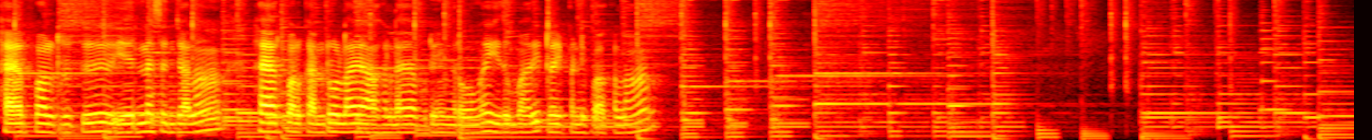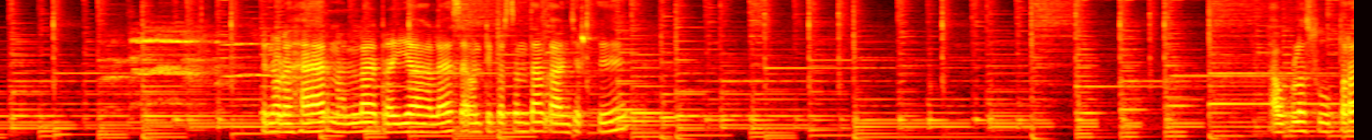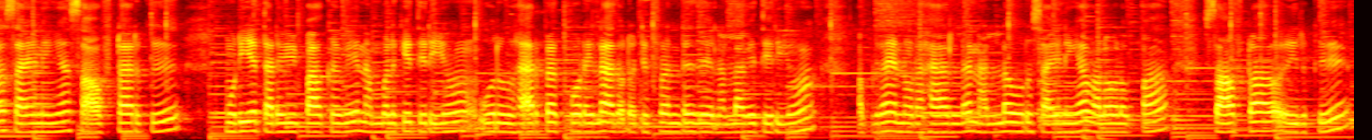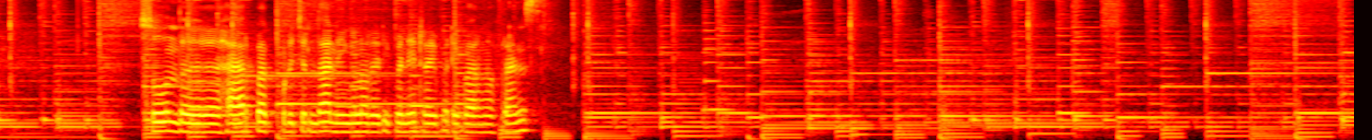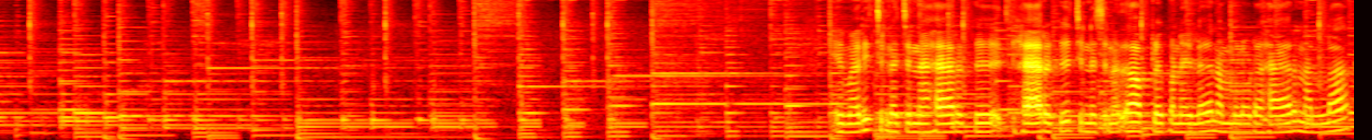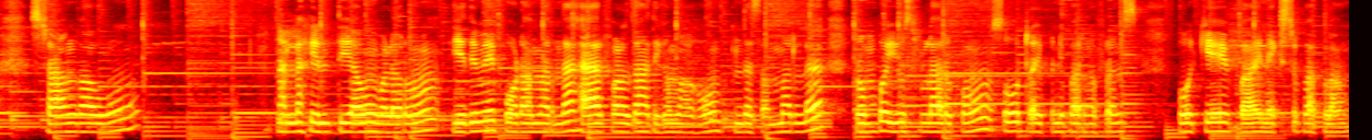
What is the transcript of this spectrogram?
ஹேர் ஃபால் இருக்குது என்ன செஞ்சாலும் ஹேர் ஃபால் கண்ட்ரோலாக ஆகலை அப்படிங்கிறவங்க இது மாதிரி ட்ரை பண்ணி பார்க்கலாம். என்னோடய ஹேர் நல்லா ட்ரை ஆகலை. செவன்ட்டி பர்சன்ட் தான் காஞ்சிருக்கு. அவ்வளோ சூப்பராக சைனிங்காக சாஃப்டாக இருக்குது முடியை தடவி பார்க்கவே நம்மளுக்கே தெரியும். ஒரு ஹேர் பேக் போடையில் அதோட டிஃப்ரெண்ட்டு இது நல்லாவே தெரியும். அப்படி தான் என்னோடய ஹேரில் நல்ல ஒரு சைனிங்காக வளவளப்பாக சாஃப்டாக இருக்குது ஸோ இந்த ஹேர் பேக் பிடிச்சிருந்தா நீங்களும் ரெடி பண்ணி ட்ரை பண்ணி பாருங்கள் ஃப்ரெண்ட்ஸ் இது மாதிரி சின்ன சின்ன ஹேருக்கு ஹேருக்கு சின்ன சின்னதாக அப்ளை பண்ணையில் நம்மளோட ஹேர் நல்லா ஸ்ட்ராங்காகவும் நல்லா ஹெல்த்தியாகவும் வளரும். எதுவுமே போடாமல் இருந்தால் ஹேர் ஃபால் தான் அதிகமாகும். இந்த சம்மரில் ரொம்ப யூஸ்ஃபுல்லாக இருக்கும். ஸோ ட்ரை பண்ணி பாருங்கள் ஃப்ரெண்ட்ஸ் ஓகே பாய் நெக்ஸ்ட்டு பார்க்கலாம்.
